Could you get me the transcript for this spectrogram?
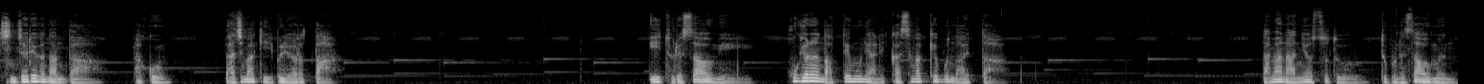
진저리가 난다 라고 마지막에 입을 열었다. 이 둘의 싸움이 혹여나 나 때문이 아닐까 생각해본 나였다. 나만 아니었어도 두 분의 싸움은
